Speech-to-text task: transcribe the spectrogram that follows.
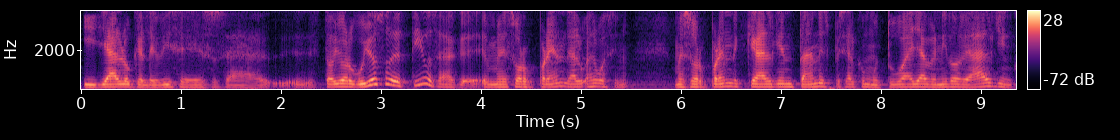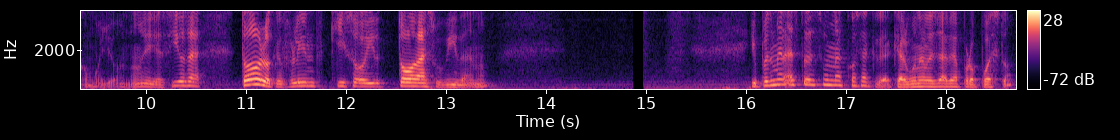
Y ya lo que le dice es, o sea, estoy orgulloso de ti, o sea, me sorprende, algo, algo así, ¿no? me sorprende que alguien tan especial como tú haya venido de alguien como yo, ¿no? Y así, o sea, todo lo que Flint quiso oír toda su vida, ¿no? Y pues mira, esto es una cosa que, que alguna vez ya había propuesto,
